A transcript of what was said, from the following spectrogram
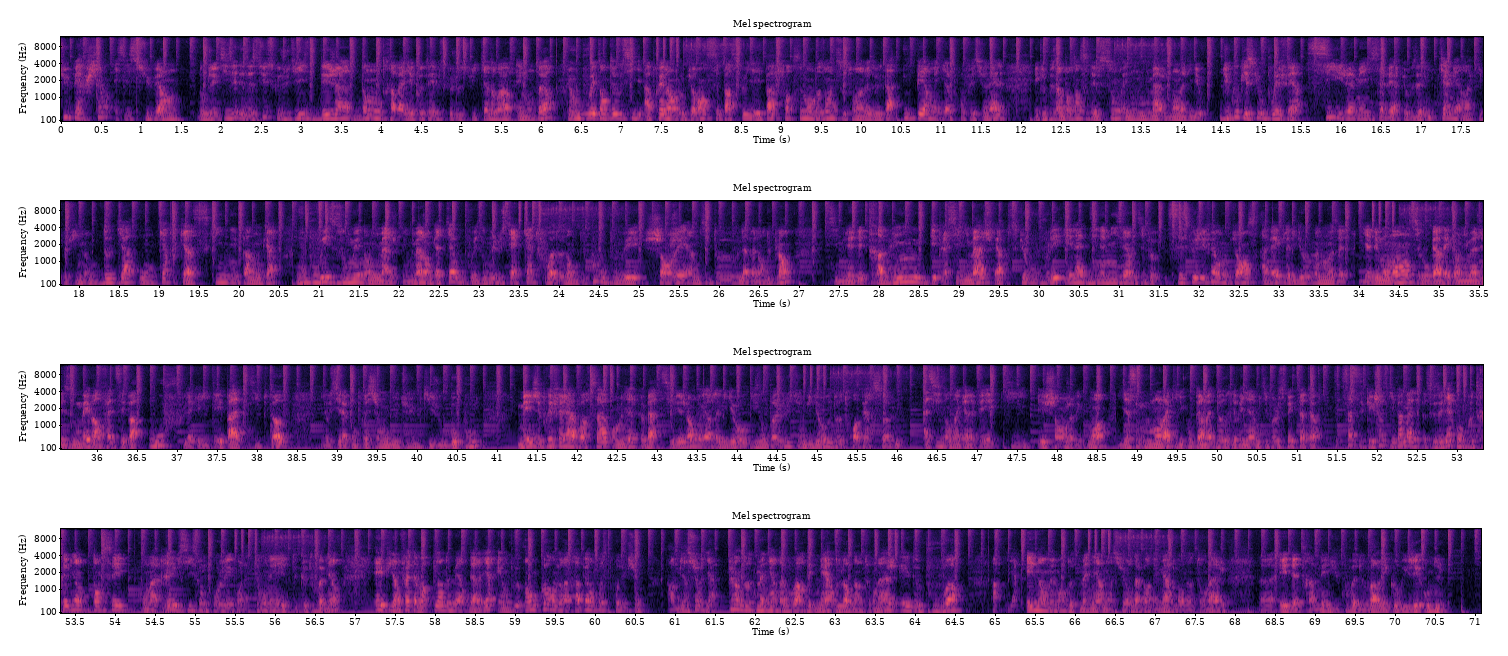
super chiant et c'est super long. Donc j'ai utilisé des astuces que j'utilise déjà dans mon travail à côté parce que je suis cadreur et monteur, que vous pouvez tenter aussi. Après là en l'occurrence c'est parce qu'il n'y avait pas forcément besoin que ce soit un résultat hyper méga professionnel et que le plus important c'était le son et non l'image dans la vidéo. Du coup qu'est-ce que vous pouvez faire Si jamais il s'avère que vous avez une caméra qui peut filmer en 2K ou en 4K, ce qui n'est pas mon cas, vous pouvez zoomer dans l'image. Une image en 4K vous pouvez zoomer jusqu'à 4 fois dedans. Du coup vous pouvez changer un petit peu la valeur du plan, simuler des travelling, déplacer l'image, faire ce que vous voulez et la dynamiser un petit peu. C'est ce que j'ai fait en l'occurrence avec la vidéo de Mademoiselle. Il y a des moments, si vous regardez quand l'image est zoomée, bah en fait c'est pas ouf, la qualité est pas tip top. Il y a aussi la compression YouTube qui joue beaucoup. Mais j'ai préféré avoir ça pour me dire que bah, si les gens regardent la vidéo, ils n'ont pas juste une vidéo de trois personnes assises dans un canapé qui échangent avec moi. Il y a ces mouvements-là qui du coup permettent de réveiller un petit peu le spectateur. Ça c'est quelque chose qui est pas mal, parce que ça veut dire qu'on peut très bien penser qu'on a réussi son projet, qu'on a tourné, et que tout va bien, et puis en fait avoir plein de merde derrière, et on peut encore le rattraper en post-production. Alors bien sûr, il y a plein d'autres manières d'avoir des merdes lors d'un tournage et de pouvoir alors, il y a énormément d'autres manières, bien sûr, d'avoir des merdes lors d'un tournage euh, et d'être amené, du coup, à devoir les corriger au mieux.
